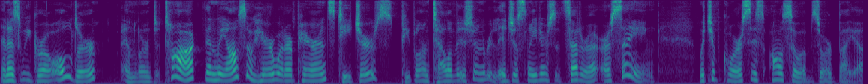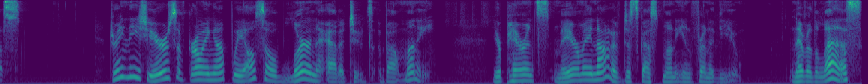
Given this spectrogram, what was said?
And as we grow older, and learn to talk, then we also hear what our parents, teachers, people on television, religious leaders, etc., are saying, which of course is also absorbed by us. During these years of growing up, we also learn attitudes about money. Your parents may or may not have discussed money in front of you. Nevertheless,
